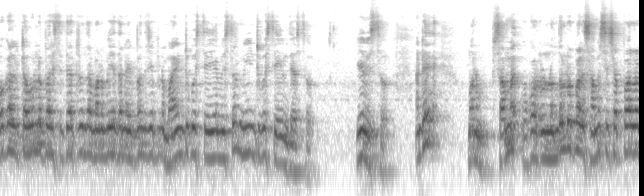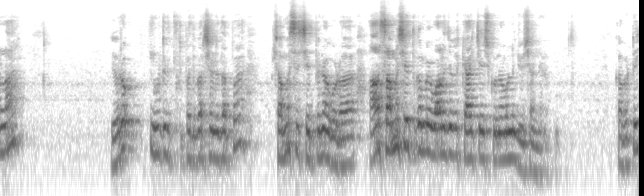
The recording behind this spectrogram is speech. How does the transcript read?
ఒకవేళ టౌన్లో పరిస్థితి ఎట్లుందో మనం ఏదైనా ఇబ్బంది చెప్పిన మా ఇంటికి వస్తే ఏమి ఇస్తావు? మీ ఇంటికి వస్తే ఏమి తెస్తావు ఏమిస్తావు అంటే మనం సమ ఒక రెండు వందల రూపాయల సమస్య చెప్పాలన్నా ఎవరో నూటికి పది పర్సెంట్ తప్ప సమస్య చెప్పినా కూడా ఆ సమస్య ఎత్తుకొని పోయి వాళ్ళ చెప్పి క్యాచ్ చేసుకునే వాళ్ళని చూశాను నేను. కాబట్టి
